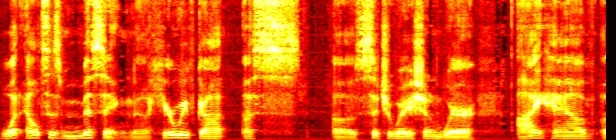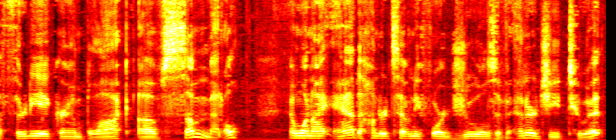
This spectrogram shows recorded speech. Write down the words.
what else is missing? Now here we've got a, a situation where I have a 38 gram block of some metal, and when I add 174 joules of energy to it,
